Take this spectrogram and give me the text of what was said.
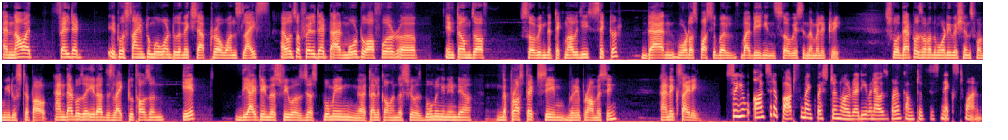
And now I felt that it was time to move on to the next chapter of one's life. I also felt that I had more to offer uh, in terms of serving the technology sector than what was possible by being in service in the military. So that was one of the motivations for me to step out. And that was the era, this like 2008. The IT industry was just booming, uh, telecom industry was booming in India. The prospects seemed very promising and exciting. So you answered a part of my question already when I was going to come to this next one.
